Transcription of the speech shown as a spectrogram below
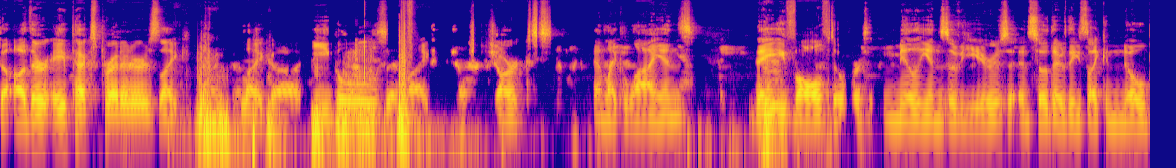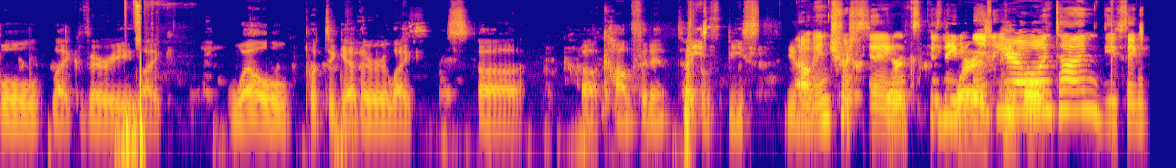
the other apex predators, like like uh, eagles and like sharks and like lions, they evolved over millions of years, and so they're these like noble, like very like well put together, like uh, uh, confident type of beast. You know? oh, interesting. Because they've been here a people- long time. Do you think?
